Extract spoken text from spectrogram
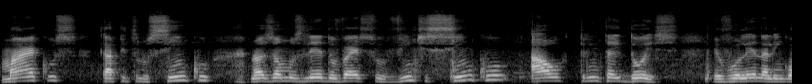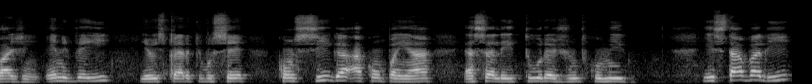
Marcos, capítulo 5, nós vamos ler do verso 25 ao 32. Eu vou ler na linguagem NVI e eu espero que você consiga acompanhar essa leitura junto comigo. E estava ali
